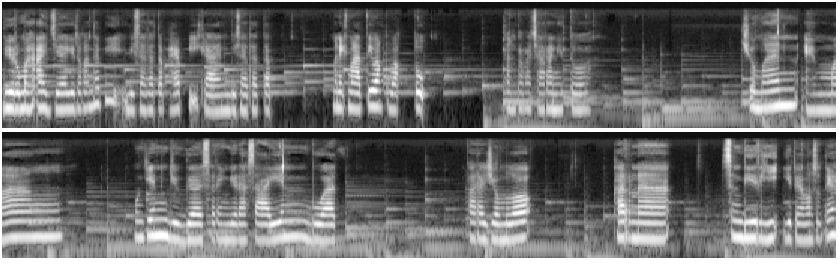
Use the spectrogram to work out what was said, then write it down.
di rumah aja gitu kan tapi bisa tetap happy kan bisa tetap menikmati waktu-waktu tanpa pacaran itu cuman emang mungkin juga sering dirasain buat para jomblo karena sendiri gitu ya maksudnya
